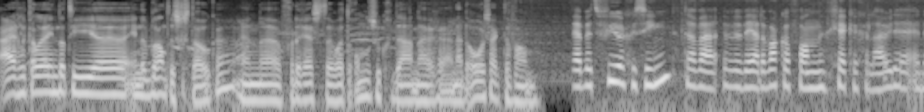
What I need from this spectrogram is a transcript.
Eigenlijk alleen dat hij uh, in de brand is gestoken. En uh, voor de rest uh, wordt er onderzoek gedaan naar, naar de oorzaak daarvan. We hebben het vuur gezien. Daar we werden wakker van gekke geluiden. En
